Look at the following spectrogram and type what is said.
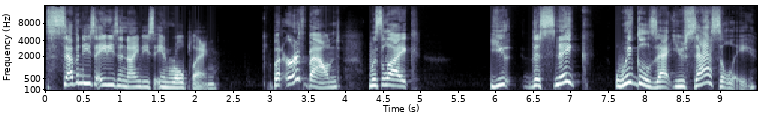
70s, 80s, and 90s in role playing. But Earthbound was like you the snake wiggles at you sassily.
